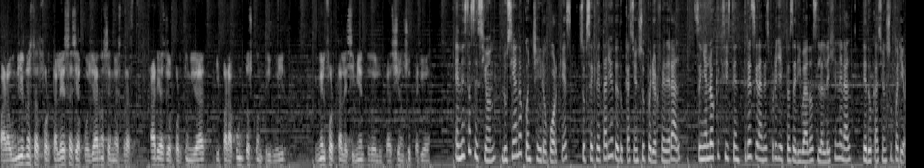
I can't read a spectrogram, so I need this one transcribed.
para unir nuestras fortalezas y apoyarnos en nuestras áreas de oportunidad y para juntos contribuir en el fortalecimiento de la educación superior en esta sesión, Luciano Concheiro Borges, subsecretario de Educación Superior Federal, señaló que existen tres grandes proyectos derivados de la Ley General de Educación Superior.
